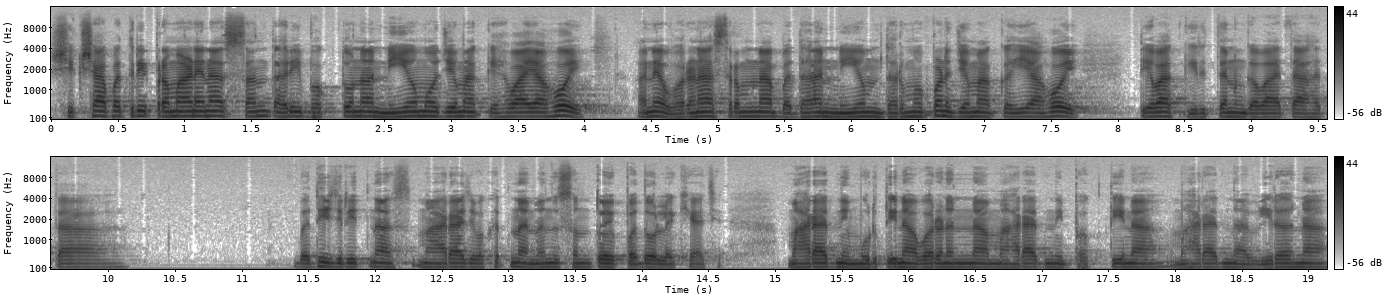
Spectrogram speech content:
શિક્ષાપત્રી પ્રમાણેના સંત હરિભક્તોના નિયમો જેમાં કહેવાયા હોય અને વર્ણાશ્રમના બધા નિયમ ધર્મ પણ જેમાં કહ્યા હોય તેવા કીર્તન ગવાતા હતા. બધી જ રીતના મહારાજ વખતના નંદ સંતોએ પદો લખ્યા છે. મહારાજની મૂર્તિના વર્ણનના, મહારાજની ભક્તિના, મહારાજના વિરહના,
